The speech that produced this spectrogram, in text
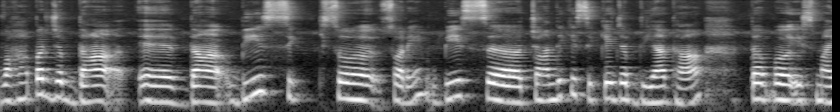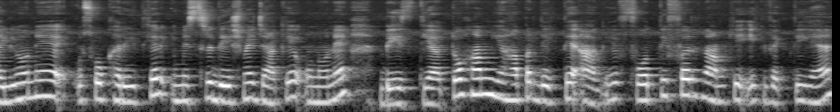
वहाँ पर जब दा दा, बीस सॉरी, बीस चांदी के सिक्के जब दिया था तब इस्माइलियों ने उसको खरीद कर मिस्र देश में जाके उन्होंने बेच दिया। तो हम यहाँ पर देखते हैं आगे, फोतिफर नाम के एक व्यक्ति हैं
